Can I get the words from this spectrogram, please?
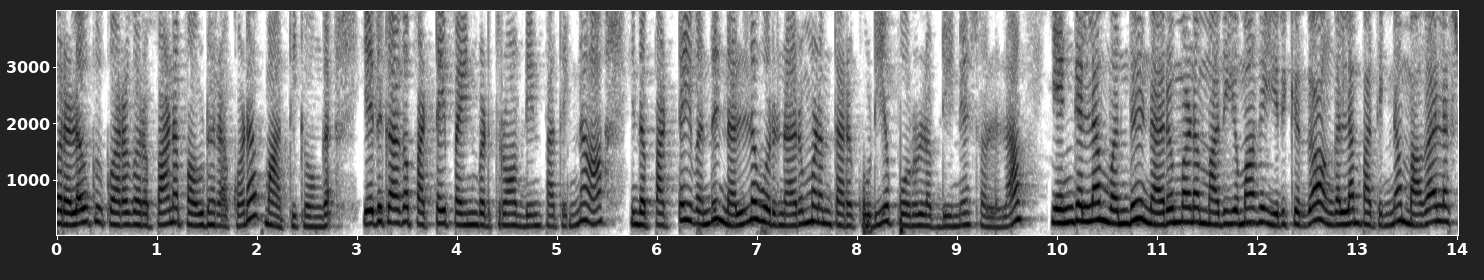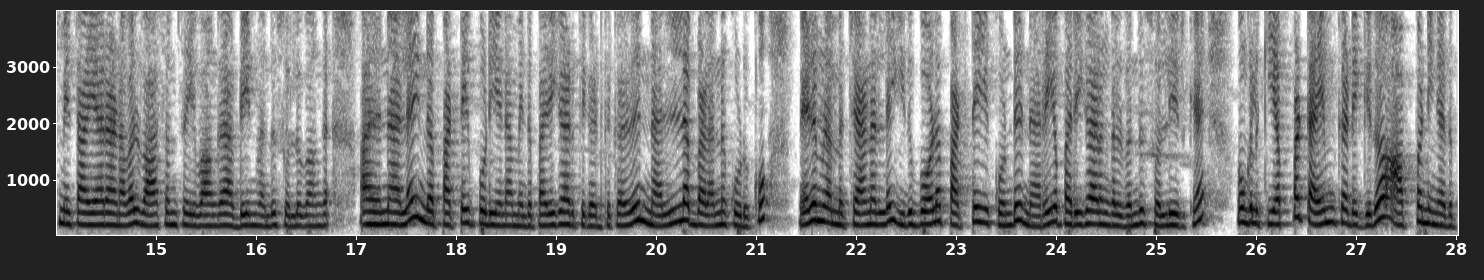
ஓரளவுக்கு குறகுறப்பான பவுடராக கூட மாற்றிக்கோங்க எதுக்காக பட்டை பயன்படுத்துகிறோம் அப்படின்னு பார்த்தீங்கன்னா இந்த பட்டை வந்து நல்ல ஒரு நறுமணம் தரக்கூடிய பொருள் அப்படின்னே சொல்லலாம். எங்கெல்லாம் வந்து நறுமணம் அதிகமாக இருக்கிறதோ அங்கெல்லாம் பார்த்தீங்கன்னா மகாலட்சுமி தாயாரானவள் வாசம் செய்வாங்க அப்படின்னு வந்து சொல்லுவாங்க. அதனால இந்த பட்டை பொடியை நம்ம இந்த பரிகாரத்துக்கு எடுத்துக்கிறது நல்ல பலனை கொடுக்கும். மேலும் நம்ம சேனலில் இதுபோல் பட்டையை கொண்டு நிறைய பரிகாரங்கள் வந்து சொல்லியிருக்கேன். உங்களுக்கு எப்போ டைம் கிடைக்குதோ அப்போ நீங்கள் அதை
